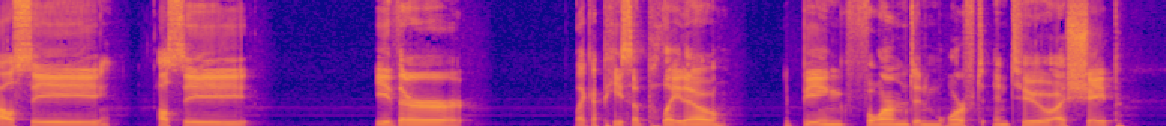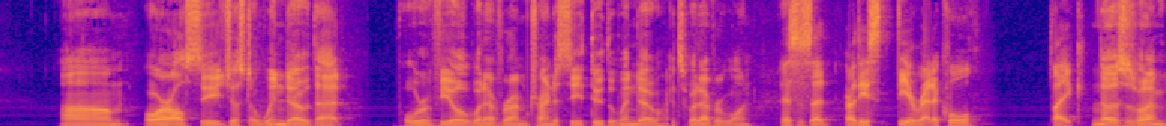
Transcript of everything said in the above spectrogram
I'll see I'll see either like a piece of Play-Doh being formed and morphed into a shape um or I'll see just a window that will reveal whatever I'm trying to see through the window. It's whatever one. This is a are these theoretical like No, this is what I'm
